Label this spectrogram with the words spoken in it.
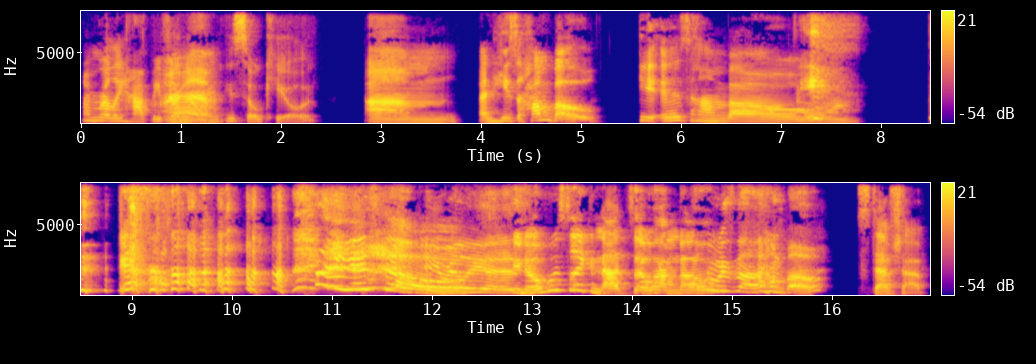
I'm really happy for him. He's so cute. Um, And he's humble. He is humble. He- he is though. He really is. You know who's like not so humble? who's not humble? Steph Shep.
